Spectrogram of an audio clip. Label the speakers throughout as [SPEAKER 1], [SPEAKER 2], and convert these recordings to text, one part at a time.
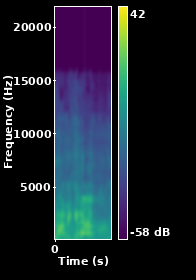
[SPEAKER 1] Tommy, get up!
